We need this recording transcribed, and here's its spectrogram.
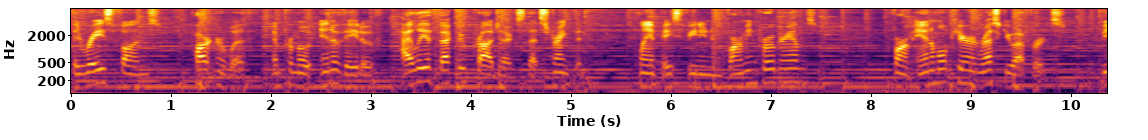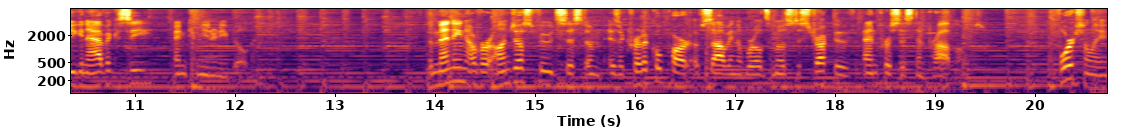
they raise funds, partner with, and promote innovative, highly effective projects that strengthen plant based feeding and farming programs, farm animal care and rescue efforts, vegan advocacy, and community building. The mending of our unjust food system is a critical part of solving the world's most destructive and persistent problems. Fortunately,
